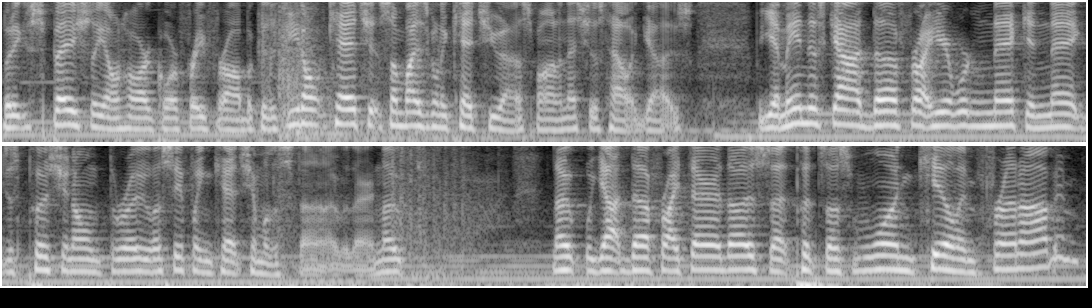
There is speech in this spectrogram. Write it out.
but especially on hardcore free for all because if you don't catch it, somebody's gonna catch you out of spawn, and that's just how it goes. But yeah, me and this guy Duff right here, we're neck and neck, just pushing on through. Let's see if we can catch him with a stun over there. Nope. Nope, we got Duff right there though, so that puts us one kill in front of him.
